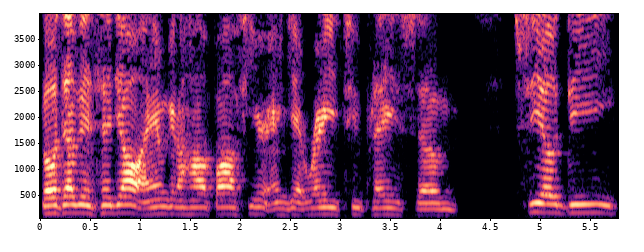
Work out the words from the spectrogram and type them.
But with that being said, y'all, I am gonna hop off here and get ready to play some COD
